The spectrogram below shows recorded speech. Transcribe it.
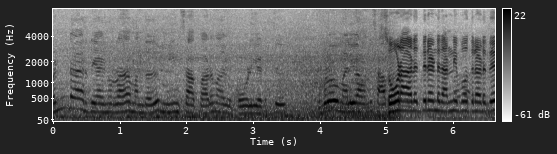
ரெண்டாயிரத்தி ஐநூறுரூவா தான் வந்தது. மீன் சாப்பாடும் அதுக்கு கோழி எடுத்து இவ்வளவு மலிவா வந்து சாப்பிட்டு சோடா எடுத்து ரெண்டு தண்ணி போத்துல எடுத்து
